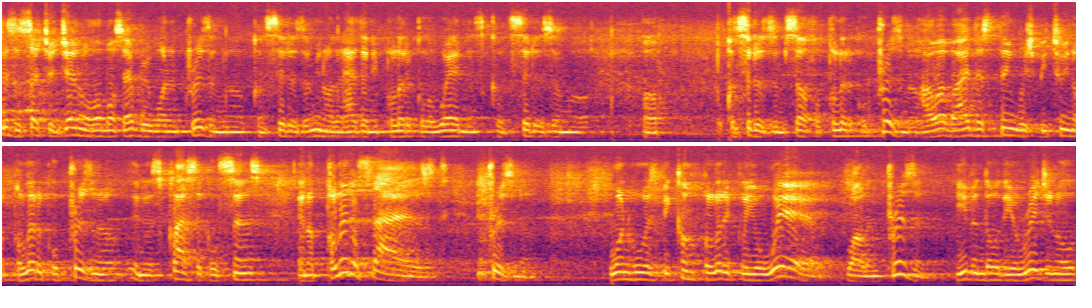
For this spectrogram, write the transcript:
This is such a general, almost everyone in prison considers him, you know, that has any political awareness considers or, or considers himself a political prisoner. However, I distinguish between a political prisoner in its classical sense and a politicized prisoner, one who has become politically aware while in prison, even though the original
